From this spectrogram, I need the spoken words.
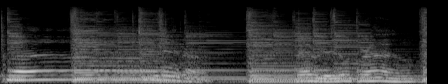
pride in our burial ground.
